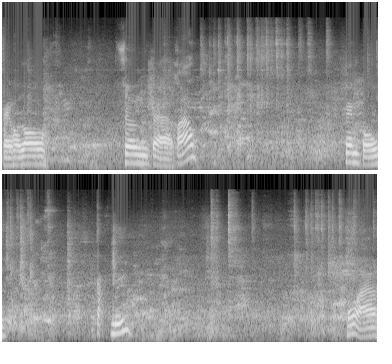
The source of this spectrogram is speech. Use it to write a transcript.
Kẹo hồ lô. Sơn trà táo. Kem cuộn cắt miếng món lạ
